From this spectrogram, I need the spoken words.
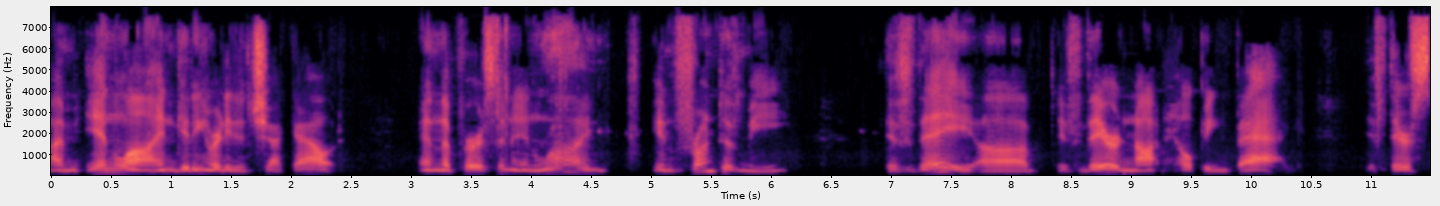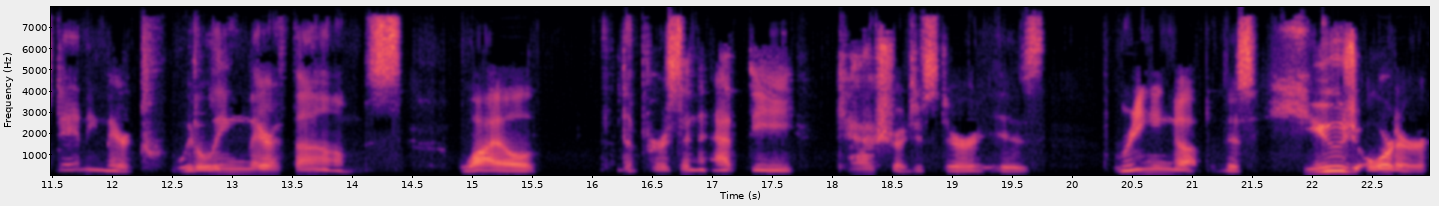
I'm in line getting ready to check out, and the person in line in front of me, if they uh, if they're not helping bag, if they're standing there twiddling their thumbs while the person at the cash register is ringing up this huge order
